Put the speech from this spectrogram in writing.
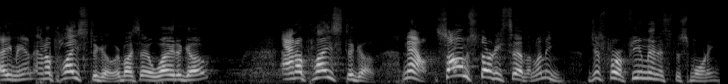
amen, and a place to go. Everybody say a way to go and a place to go. Now, Psalms 37, let me, just for a few minutes this morning,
